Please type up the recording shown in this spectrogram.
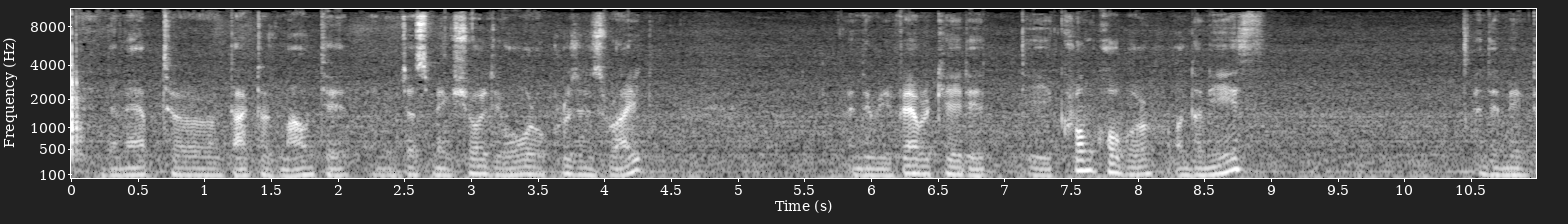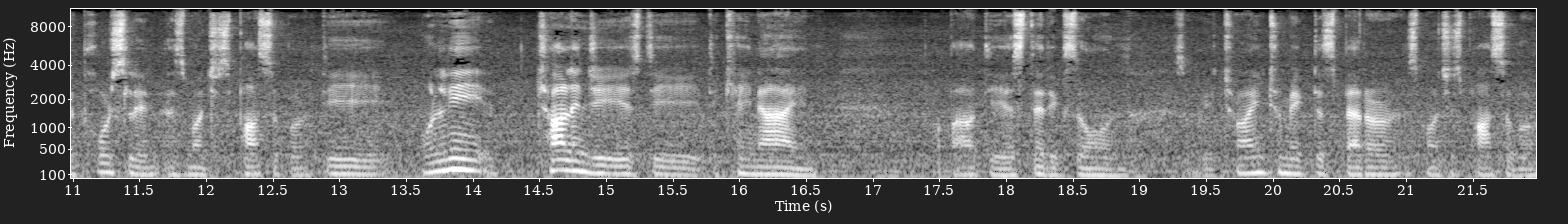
And then after doctor mounted, and we just make sure the all occlusion is right. And then we fabricated the chrome cover underneath and then make the porcelain as much as possible. The only challenge is the, the canine about the aesthetic zone. So we're trying to make this better as much as possible.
